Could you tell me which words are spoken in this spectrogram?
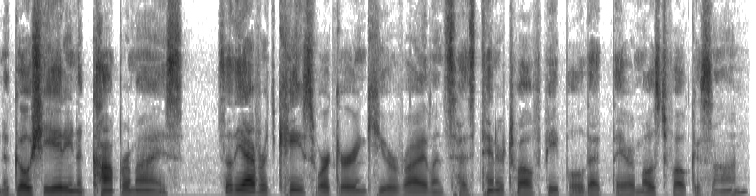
negotiating a compromise. So the average caseworker in Cure Violence has 10 or 12 people that they are most focused on.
